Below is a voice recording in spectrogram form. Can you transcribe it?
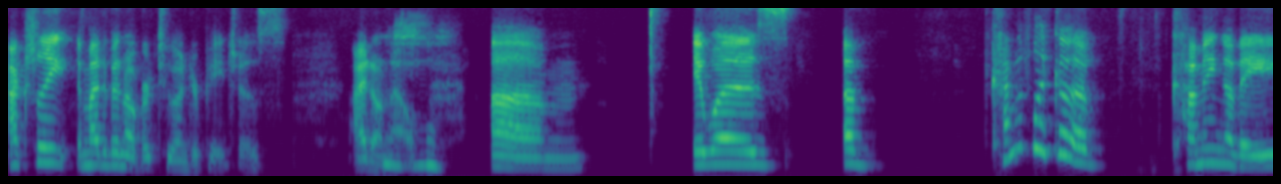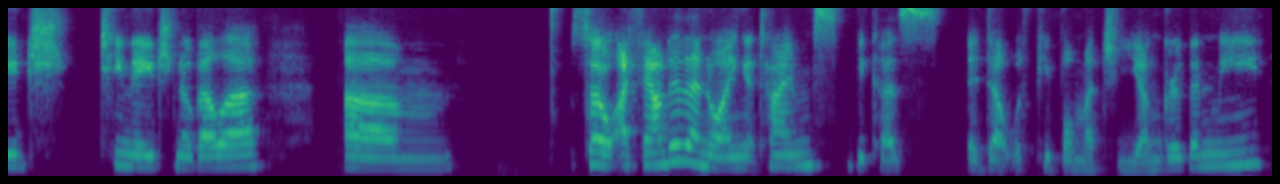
Actually, it might have been over 200 pages. I don't know. Um, it was a kind of like a coming of age teenage novella. Um, so I found it annoying at times because it dealt with people much younger than me.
